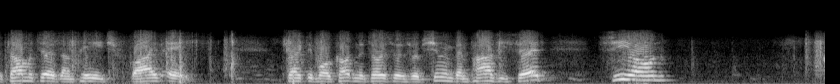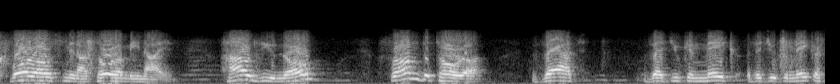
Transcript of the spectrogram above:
the Talmud says on page five A, Tractate Moed Katan, the Torah says, Reb Shimon ben Pazi said, Sion Kvoros min Torah minayin. How do you know from the Torah that that you can make that you can make a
